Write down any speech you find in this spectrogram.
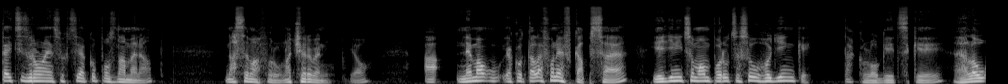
Teď si zrovna něco chci jako poznamenat na semaforu, na červený. Jo? A nemám, jako telefon je v kapse, jediný, co mám po ruce, jsou hodinky. Tak logicky Hello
